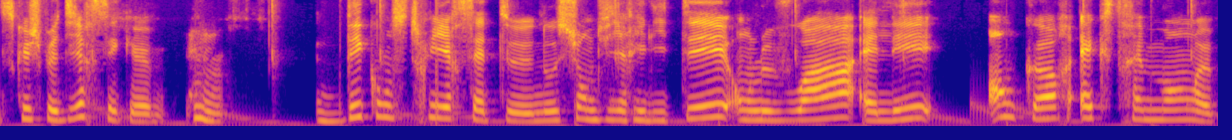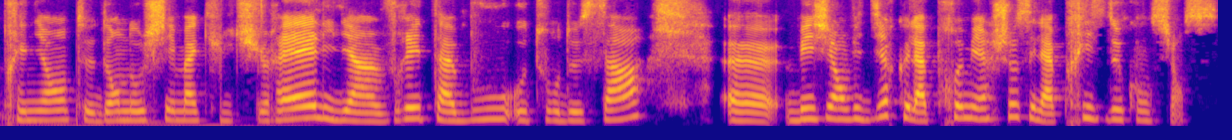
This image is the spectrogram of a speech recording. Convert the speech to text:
Ce que je peux dire, c'est que déconstruire cette notion de virilité, on le voit, elle est encore extrêmement euh, prégnante dans nos schémas culturels. Il y a un vrai tabou autour de ça. Euh, mais j'ai envie de dire que la première chose, c'est la prise de conscience.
